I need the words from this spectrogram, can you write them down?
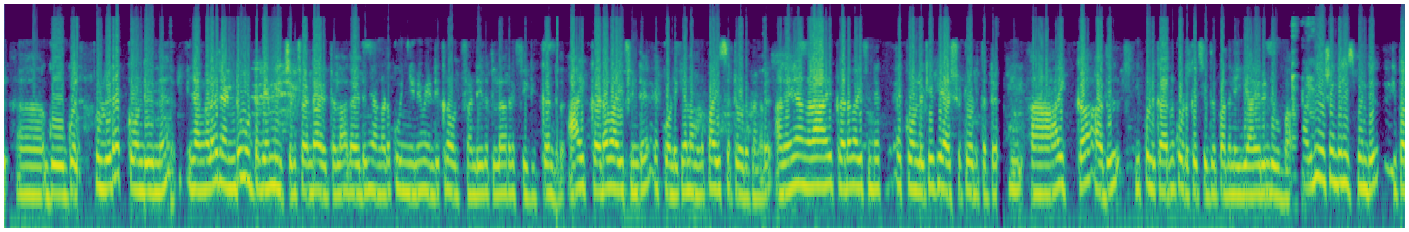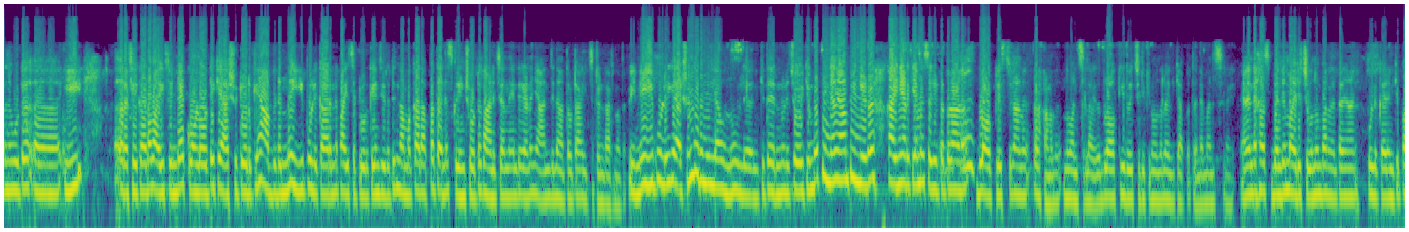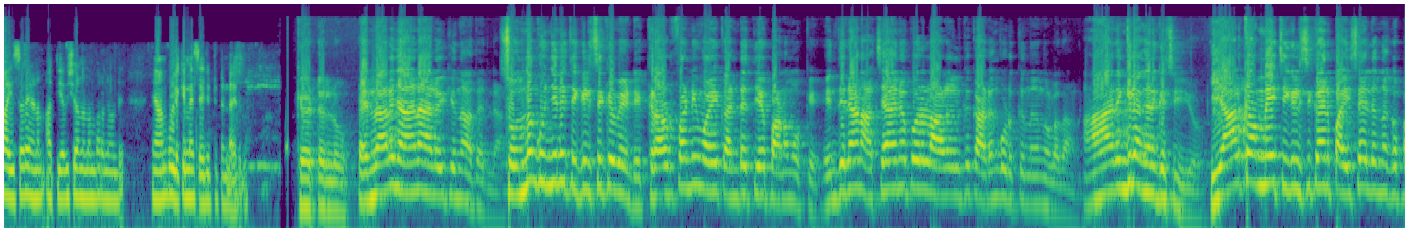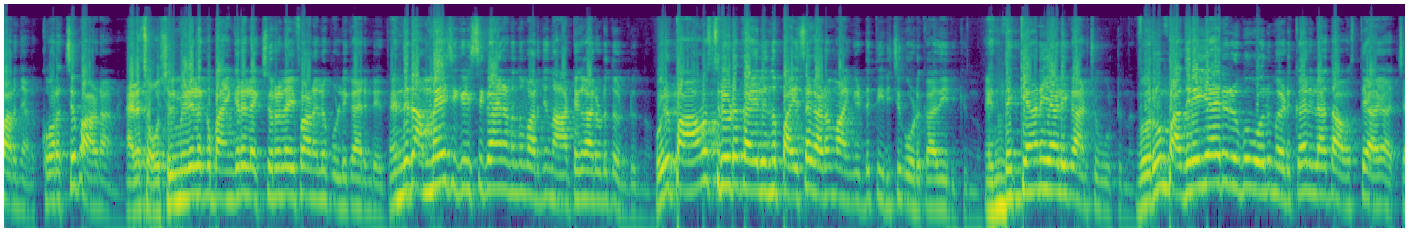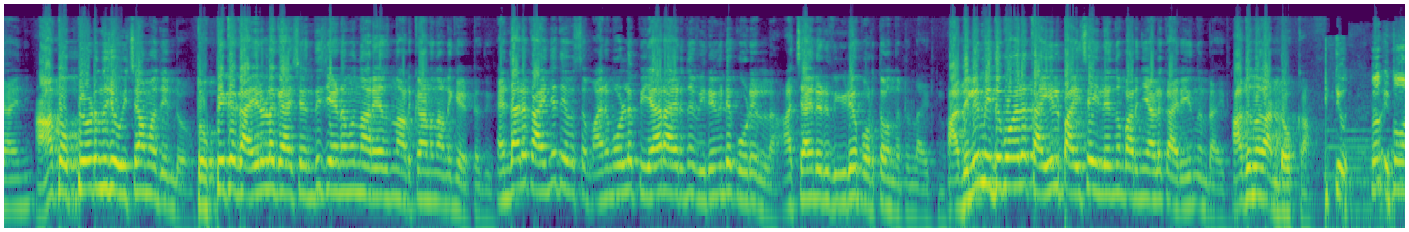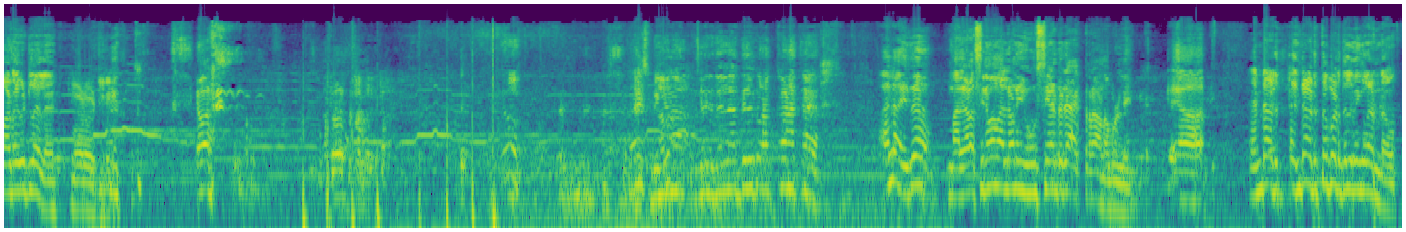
ഗൂഗിൾ പുള്ളിയുടെ അക്കൗണ്ടിൽ നിന്ന് ഞങ്ങൾ രണ്ട് കൂട്ടരെയും മ്യൂച്വൽ ഫണ്ട് ആയിട്ടുള്ള അതായത് ഞങ്ങളുടെ കുഞ്ഞിന് വേണ്ടി ക്രൗഡ് ഫണ്ട് ചെയ്തിട്ടുള്ള റെഫിക്ക് ഉണ്ട്. ആ ഇക്കയുടെ വൈഫിന്റെ അക്കൗണ്ടിലേക്ക് നമ്മൾ പൈസ ഇട്ട് കൊടുക്കുന്നത് അങ്ങനെ ഞങ്ങൾ ആ ഇക്കയുടെ വൈഫിന്റെ അക്കൗണ്ടിലേക്ക് ക്യാഷ് ഇട്ട് കൊടുത്തിട്ട് ഈ ആ ഇക്ക അത് ഈ പുള്ളിക്കാരന് കൊടുക്കുക ചെയ്ത്. പതിനയ്യായിരം രൂപ. അതിനുശേഷം എന്റെ ഹസ്ബൻഡ് ഈ പറഞ്ഞ കൂട്ട് ഈ റഫീഖയുടെ വൈഫിന്റെ അക്കൗണ്ടിലോട്ട് ക്യാഷ് ഇട്ട് കൊടുക്കുകയും അവിടുന്ന് ഈ പുള്ളിക്കാരന് പൈസ കൊടുക്കുകയും ചെയ്തിട്ട് നമുക്ക് അതപ്പോൾ തന്നെ സ്ക്രീൻഷോട്ട് കാണിച്ചു തന്നതിന്റെയാണ് ഞാൻ ഇതിനകത്തോട്ട് അയച്ചിട്ടുണ്ടായിരുന്നത്. പിന്നെ ഈ പുള്ളി ക്യാഷ് തരുന്നില്ല ഒന്നുമില്ല. എനിക്ക് തരുന്നില്ല ചോദിക്കുമ്പോൾ പിന്നെ ഞാൻ പിന്നീട് കഴിഞ്ഞിടയ്ക്ക് മെസ്സേജ് ഇട്ടപ്പോഴാണ് ബ്ലോക്ക് ലിസ്റ്റിലാണ് കിടക്കുന്നത് എന്ന് മനസ്സിലായത് ബ്ലോക്ക് ചെയ്ത് വെച്ചിരിക്കുന്നു എനിക്ക് അപ്പം തന്നെ മനസ്സിലായി എന്റെ ഹസ്ബൻഡ് മരിച്ചു എന്ന് പറഞ്ഞിട്ട് ഞാൻ പുള്ളിക്കാരൻ എനിക്ക് പൈസ വേണം അത്യാവശ്യമാണെന്ന് പറഞ്ഞുകൊണ്ട് ഞാൻ പുള്ളിക്ക് മെസ്സേജ് ഇട്ടിട്ടുണ്ടായിരുന്നു. കേട്ടല്ലോ. എന്നാലും ഞാൻ ആലോചിക്കുന്ന അതല്ല. സ്വന്തം കുഞ്ഞിന് ചികിത്സയ്ക്ക് വേണ്ടി ക്രൗഡ് ഫണ്ടിങ് വഴി കണ്ടെത്തിയ പണമൊക്കെ എന്തിനാണ് അച്ചായനെ പോലുള്ള ആളുകൾക്ക് കടം കൊടുക്കുന്നത് എന്നുള്ളതാണ്. ആരെങ്കിലും അങ്ങനെയൊക്കെ ചെയ്യോ? ഇയാൾക്ക് അമ്മയെ ചികിത്സിക്കാൻ പൈസ ഇല്ലെന്നൊക്കെ പറഞ്ഞാൽ കുറച്ച് പാടാണ്. അല്ല സോഷ്യൽ മീഡിയയിലൊക്കെ ഭയങ്കര ലക്ഷറി ലൈഫ് ആണല്ലോ പുള്ളിക്കാരന്റെ എന്നിട്ട് അമ്മയെ ചികിത്സിക്കാനാണെന്ന് പറഞ്ഞ് നാട്ടുകാരോട് തെണ്ടുന്നു. ഒരു പാവ സ്ത്രീയുടെ കയ്യിൽ നിന്ന് പൈസ കടം വാങ്ങിയിട്ട് തിരിച്ചു കൊടുക്കാതെ ഇരിക്കുന്നു എന്തൊക്കെയാണ് ഇയാൾ ഈ കാണിച്ചു കൂട്ടുന്നത്? വെറും പതിനയ്യായിരം രൂപ പോലും എടുക്കാനില്ലാത്ത അവസ്ഥയായ അച്ചായന് ആ തൊപ്പിയോടൊന്ന് ചോദിച്ചാൽ മതിയല്ലോ. തൊപ്പിയൊക്കെ കയ്യിലുള്ള ക്യാഷ് എന്ത് ചെയ്യണമെന്ന് അറിയാതെ നടക്കാണെന്നാണ് കേട്ടത്. എന്തായാലും കഴിഞ്ഞ ദിവസം അനുമോളിലെ പി ആർ ആയിരുന്ന വിരുവിന്റെ കൂടെയുള്ള അച്ചായന്റെ ഒരു വീഡിയോ പുറത്തു വന്നിട്ടുണ്ടായിരുന്നു. അതിലും ഇതുപോലെ കയ്യിൽ പൈസ ഇല്ലെന്ന് പറഞ്ഞ് ഇയാൾ കരയുന്നുണ്ടായിരുന്നു. അതൊന്ന് കണ്ടോക്കാം ഇപ്പൊ വീട്ടിലല്ലേ? വാടക അല്ല ഇത് മലയാള സിനിമ നല്ലോണം യൂസ് ചെയ്യേണ്ട ഒരു ആക്ടറാണ് പുള്ളി. ആ, എന്റെ അടുത്ത എന്റെ അടുത്ത പടത്തിൽ നിങ്ങൾ ഉണ്ടാവും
